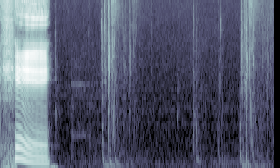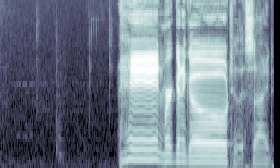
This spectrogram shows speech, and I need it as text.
Okay. And we're gonna go to this side.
